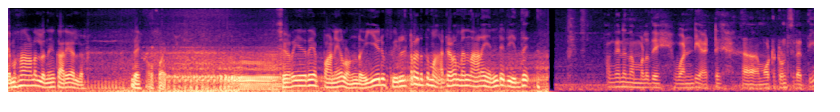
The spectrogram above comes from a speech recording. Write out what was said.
യമഹ ആണല്ലോ നിങ്ങൾക്ക് അറിയാമല്ലോ ദേ ഓഫായി ചെറിയ ചെറിയ പണികളുണ്ട്. ഈ ഒരു ഫിൽട്ടർ എടുത്ത് മാറ്റണം എന്നാണ് എന്റെ ഒരു ഇത്. അങ്ങനെ നമ്മളിതേ വണ്ടിയായിട്ട് മോട്ടോർ ടൂൺസിലെത്തി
